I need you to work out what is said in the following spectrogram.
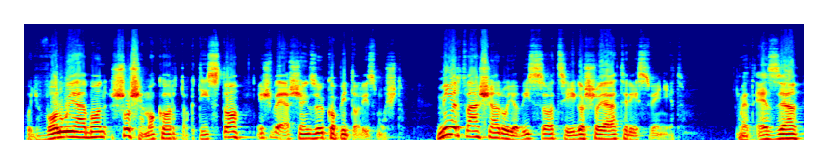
hogy valójában sosem akartak tiszta és versenyző kapitalizmust. Miért vásárolja vissza a cég a saját részvényét? Mert ezzel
